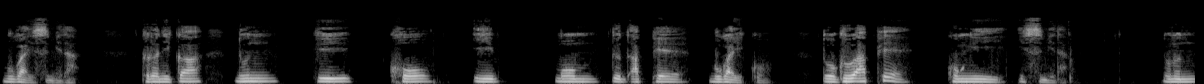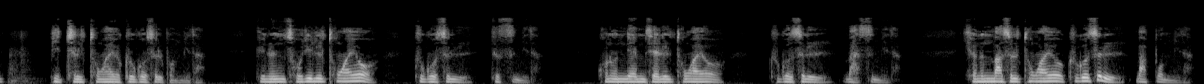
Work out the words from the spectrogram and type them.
무가 있습니다. 그러니까 눈, 귀, 코, 입, 몸, 뜻 앞에 무가 있고 또 그 앞에 공이 있습니다. 눈은 빛을 통하여 그곳을 봅니다. 귀는 소리를 통하여 그곳을 듣습니다. 코는 냄새를 통하여 그것을 맡습니다. 혀는 맛을 통하여 그것을 맛봅니다.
